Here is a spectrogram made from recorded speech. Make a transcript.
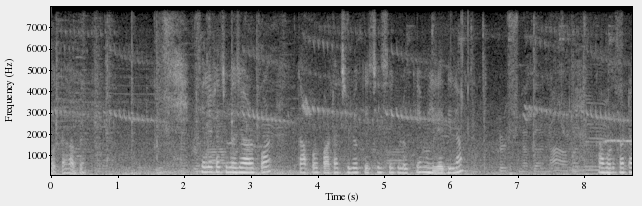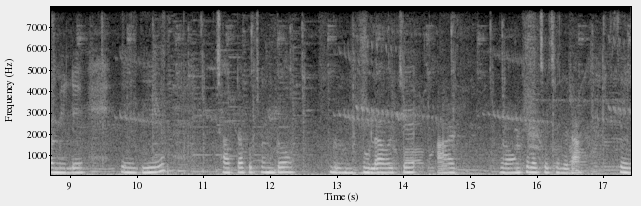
হতে হবে। ছেলেটা চলে যাওয়ার পর কাপড় কটা ছিল, কেচে সেগুলোকে মিলে দিলাম। কাপড় কাটা মিলে দিয়ে ছাদটা প্রচণ্ড ধুলা হয়েছে আর রং খেলেছে ছেলেরা। সেই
